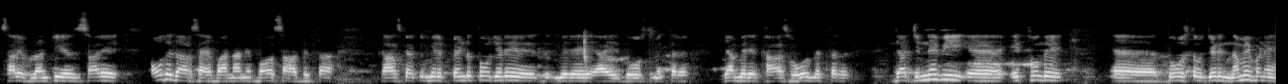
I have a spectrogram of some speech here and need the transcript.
ਸਾਰੇ ਵਲੰਟੀਅਰਸ ਸਾਰੇ ਅਹੁਦੇਦਾਰ ਸਾਹਿਬਾਨਾਂ ਨੇ ਬਹੁਤ ਸਾਥ ਦਿੱਤਾ। ਖਾਸ ਕਰਕੇ ਮੇਰੇ ਪਿੰਡ ਤੋਂ ਜਿਹੜੇ ਮੇਰੇ ਆਏ ਦੋਸਤ ਮਿੱਤਰ ਜਾਂ ਮੇਰੇ ਖਾਸ ਹੋਰ ਮਿੱਤਰ ਜਾਂ ਜਿੰਨੇ ਵੀ ਇੱਥੋਂ ਦੇ ਦੋਸਤ ਜਿਹੜੇ ਨਵੇਂ ਬਣੇ,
